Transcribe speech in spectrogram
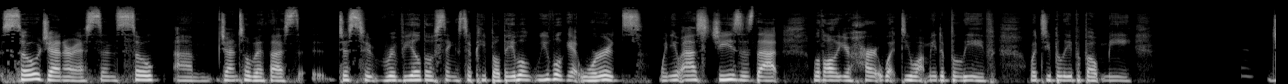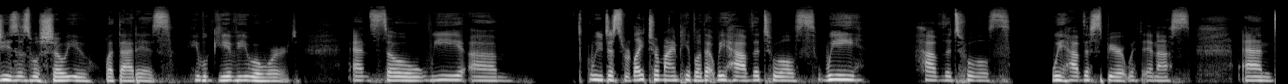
so generous and so um, gentle with us just to reveal those things to people. They will, we will get words. When you ask Jesus that with all your heart, what do you want me to believe? What do you believe about me? Jesus will show you what that is. He will give you a word. And so we um, we just like to remind people that we have the tools. We have the tools. We have the Spirit within us, and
